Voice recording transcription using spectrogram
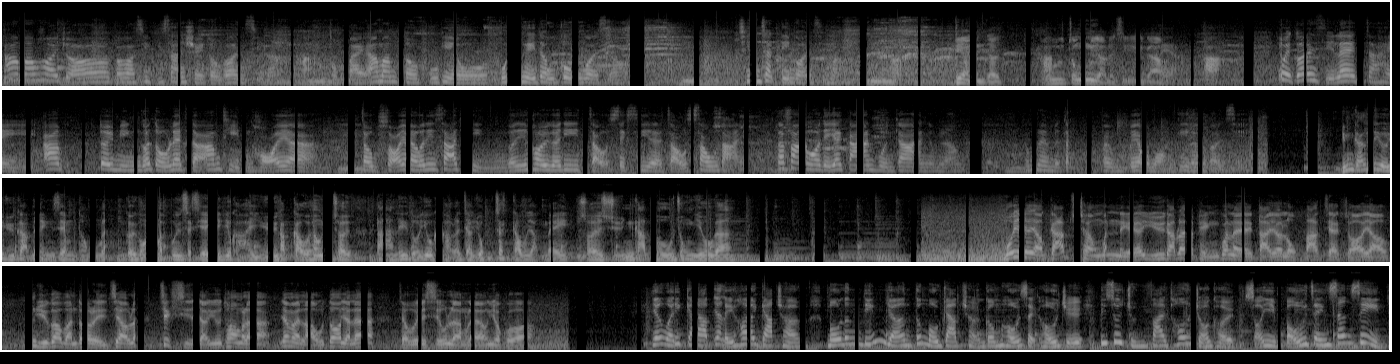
啱啱開咗嗰個獅子山隧道嗰陣時啦嚇，同埋啱啱到股票股起得好高嗰陣時候，千七點嗰陣時嘛。啲人就好中意入嚟自己教。嚇，因為嗰陣時咧就係啱對面嗰度咧就啱填海啊，就所有嗰啲沙田嗰啲區嗰啲就食肆啊就收晒，得翻我哋一間半間咁樣，咁你咪得咪比較旺啲啦嗰陣時。點解呢個乳鴿零舍唔同咧？據講一般食肆嘅要求係乳鴿夠香脆，但係呢度要求咧就肉質夠入味，所以選鴿都好重要㗎。每日由鴿場運嚟嘅乳鴿咧，平均係大約六百隻左右。乳鴿運到嚟之後咧，即時就要劏噶啦，因為留多日咧就會少兩兩肉嘅喎。因為啲鴿一離開鴿場，無論點樣都冇鴿場咁好食好煮，必須盡快劏咗佢，所以保證新鮮。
